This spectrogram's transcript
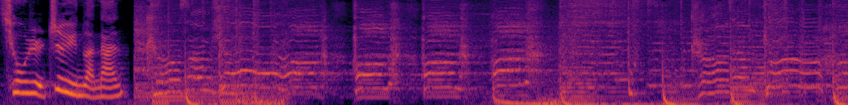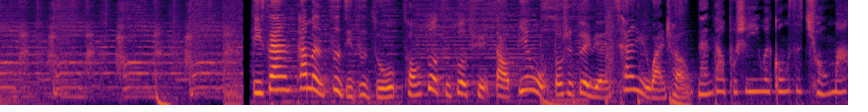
秋日治愈暖男。第三，他们自给自足，从作词作曲到编舞都是队员参与完成。难道不是因为公司穷吗？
